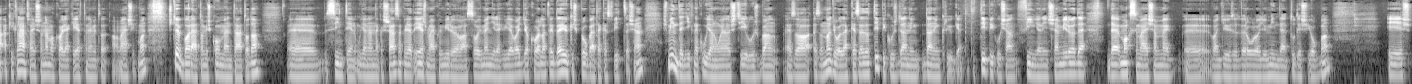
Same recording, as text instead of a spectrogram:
akik, látványosan nem akarják érteni, amit a, a másik mond. És több barátom is kommentált oda, szintén ugyanennek a srácnak, hogy hát értsd meg, hogy miről van szó, hogy mennyire hülye vagy gyakorlatilag, de ők is próbálták ezt viccesen, és mindegyiknek ugyanolyan stílusban ez a, ez a nagyon lekez, ez a tipikus Dunning, Dunning-Kruger, tehát a tipikusan fingja nincs semmiről, de, de maximálisan meg ö, van győződve róla, hogy ő mindent tud és jobban. És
